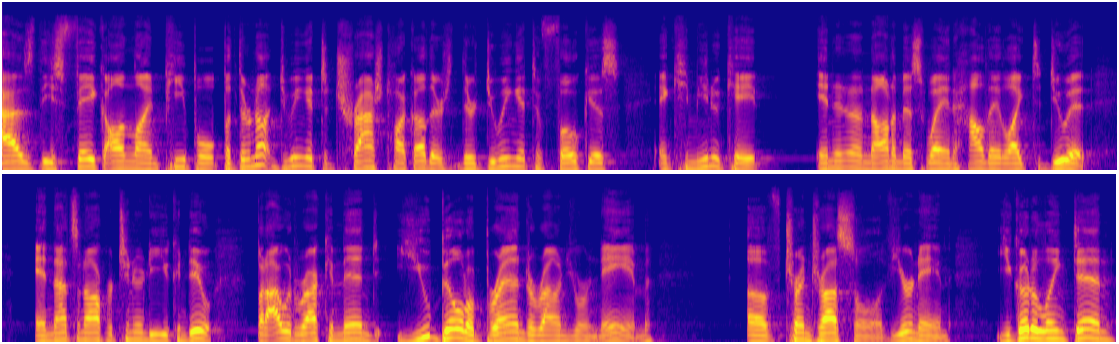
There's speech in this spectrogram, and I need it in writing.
as these fake online people, but they're not doing it to trash talk others. They're doing it to focus and communicate in an anonymous way and how they like to do it. And that's an opportunity you can do. But I would recommend you build a brand around your name of Trent Dressel, of your name, you go to LinkedIn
